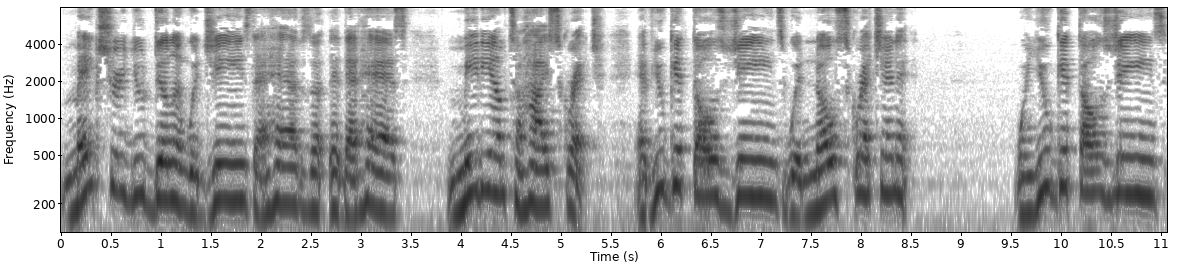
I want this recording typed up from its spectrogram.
make sure you're dealing with jeans that has that has medium to high scratch. If you get those jeans with no scratch in it, when you get those jeans,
